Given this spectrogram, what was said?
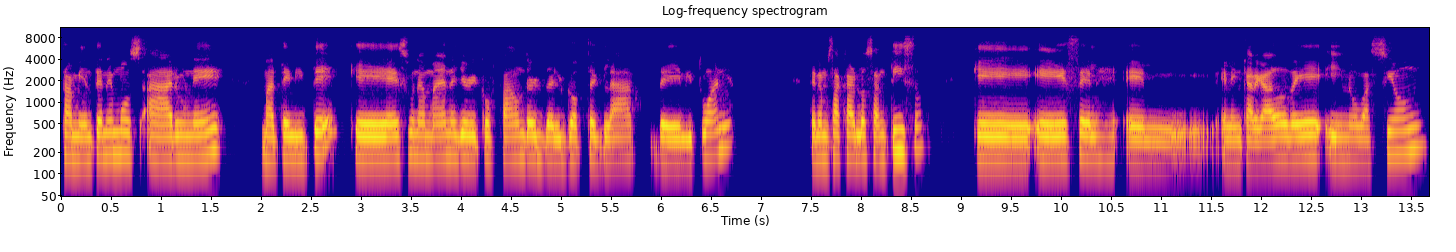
También tenemos a Arune Matelite, que es una manager y co-founder del GovTech Lab de Lituania. Tenemos a Carlos Santizo, que es el, encargado de innovación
